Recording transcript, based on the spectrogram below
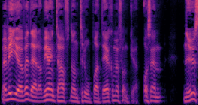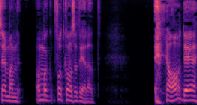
Men vi gör väl det då. Vi har inte haft någon tro på att det kommer funka. Och sen nu sen man, har man fått konstaterat ja, det,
